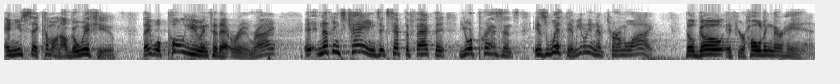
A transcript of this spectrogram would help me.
and you say, come on, I'll go with you, they will pull you into that room, right? It, nothing's changed except the fact that your presence is with them. You don't even have to turn on the light. They'll go if you're holding their hand.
